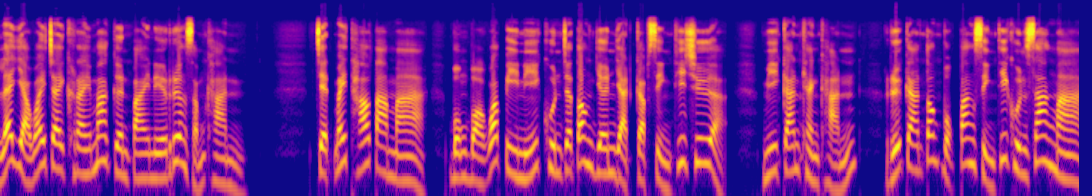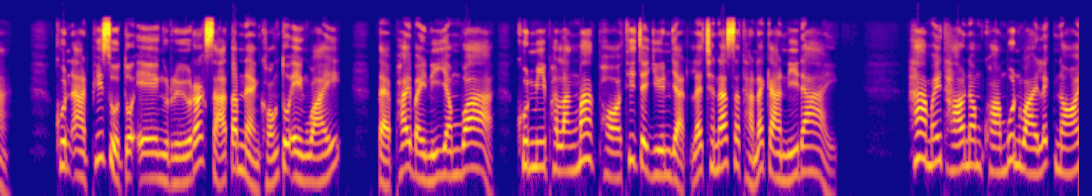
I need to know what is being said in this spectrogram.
และอย่าไว้ใจใครมากเกินไปในเรื่องสำคัญเจ็ดไม้เท้าตามมา บ่งบอกว่าปีนี้คุณจะต้องเยินหยัดกับสิ่งที่เชื่อ มีการแข่งขัน หรือการต้องปกป้องสิ่งที่คุณสร้างมา คุณอาจพิสูจน์ตัวเองหรือรักษาตำแหน่งของตัวเองไว้ แต่ไพ่ใบนี้ย้ำว่า คุณมีพลังมากพอที่จะยืนหยัดและชนะสถานการณ์นี้ได้ห้าไม้เท้านำความวุ่นวายเล็กน้อย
